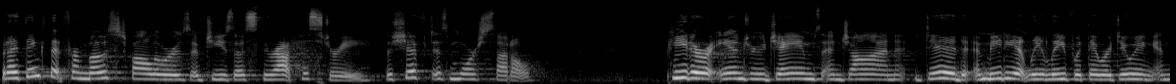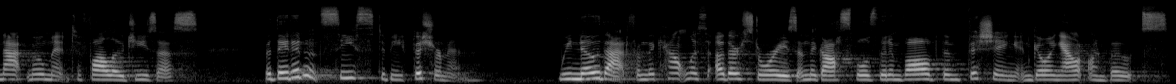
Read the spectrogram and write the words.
But I think that for most followers of Jesus throughout history, the shift is more subtle. Peter, Andrew, James, and John did immediately leave what they were doing in that moment to follow Jesus, but they didn't cease to be fishermen. We know that from the countless other stories in the Gospels that involve them fishing and going out on boats.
